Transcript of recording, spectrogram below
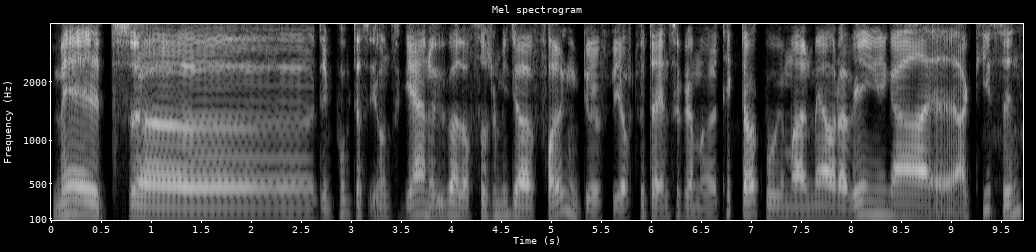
Mit äh, dem Punkt, dass ihr uns gerne überall auf Social Media folgen dürft, wie auf Twitter, Instagram oder TikTok, wo wir mal mehr oder weniger äh, aktiv sind.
